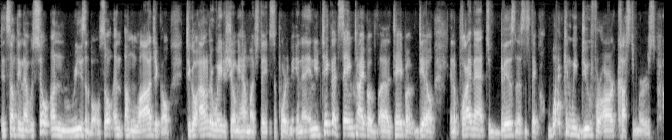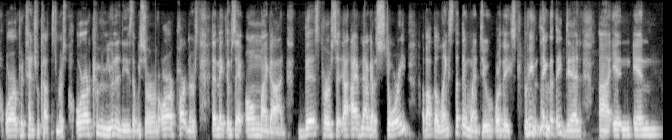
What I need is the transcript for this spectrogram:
did something that was so unreasonable so un- unlogical to go out of their way to show me how much they supported me. And, and you take that same type of uh, type of deal and apply that to business and say what can we do for our customers or our potential customers or our communities that we serve or our partners that make them say, oh my God, this person, I, have now got a story about the lengths that they went to or the extreme thing that they did uh, in, in,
